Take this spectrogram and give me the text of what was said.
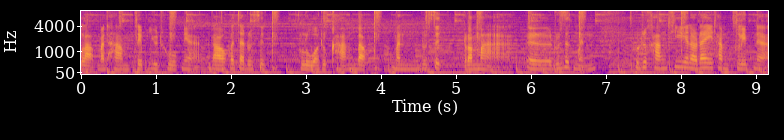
กลับมาทำคลิป YouTube เนี่ย เราก็จะรู้สึกกลัวทุกครั้งแบบมันรู้สึกประหม่าเออรู้สึกเหมือนทุกๆครั้งที่เราได้ทำคลิปเนี่ย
